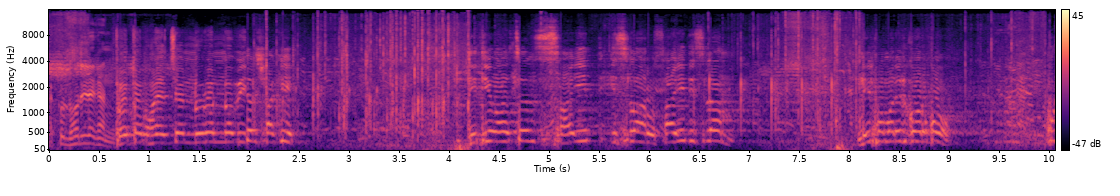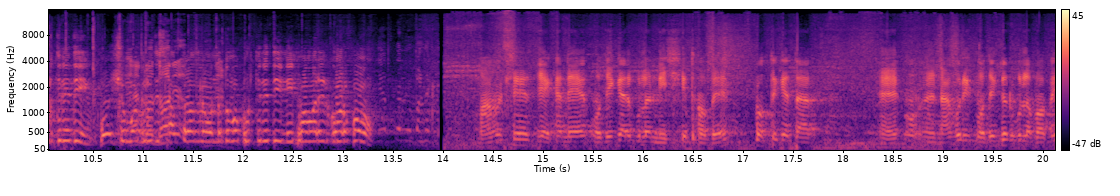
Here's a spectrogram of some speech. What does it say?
একটু ধরে রাখেন। প্রথম হয়েছেন নুরুন নবী। সাকিব দ্বিতীয় হচ্ছেন সাইদ ইসলাম সাইদ ইসলাম নীলফামারীর গর্ব। প্রতিনিধি বৈষম্য বিরোধী ছাত্র আন্দোলনের অন্যতম প্রতিনিধি নীলফামারীর গর্ব। মানুষের যেখানে অধিকারগুলো নিশ্চিত হবে প্রত্যেকে তার নাগরিক অধিকারগুলো পাবে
